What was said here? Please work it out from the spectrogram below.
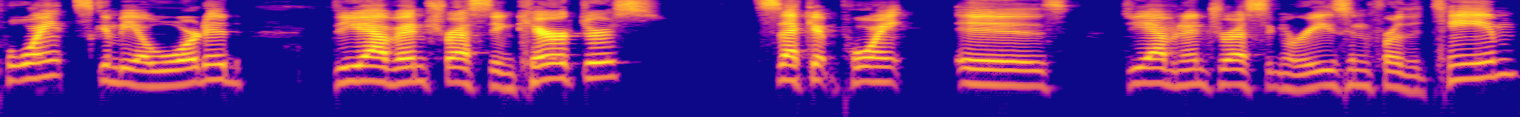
points can be awarded. Do you have interesting characters? Second point is do you have an interesting reason for the team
